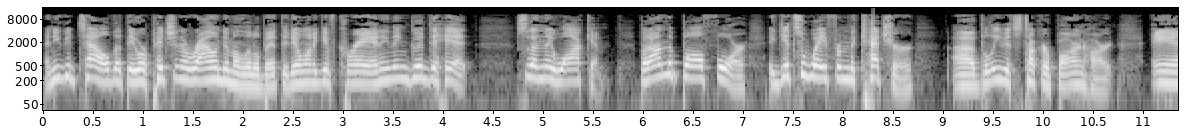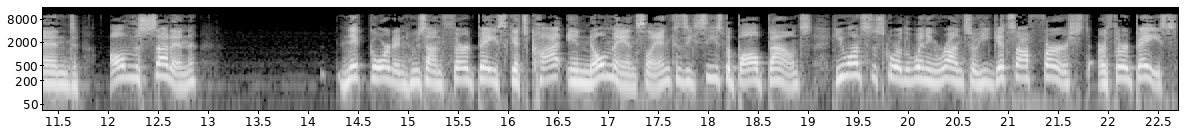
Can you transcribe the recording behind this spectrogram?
and you could tell that they were pitching around him a little bit. They didn't want to give Correa anything good to hit, so then they walk him. But on the ball four, it gets away from the catcher, uh, I believe it's Tucker Barnhart, and all of a sudden, Nick Gordon, who's on third base, gets caught in no man's land because he sees the ball bounce. He wants to score the winning run, so he gets off first or third base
